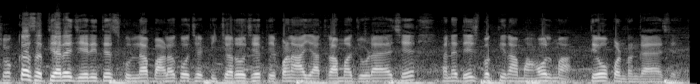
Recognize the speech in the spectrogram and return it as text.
ચોક્કસ અત્યારે જે રીતે સ્કૂલના બાળકો છે, ટીચરો છે, તે પણ આ યાત્રામાં જોડાયા છે અને દેશભક્તિના માહોલમાં તેઓ પણ રંગાયા છે.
